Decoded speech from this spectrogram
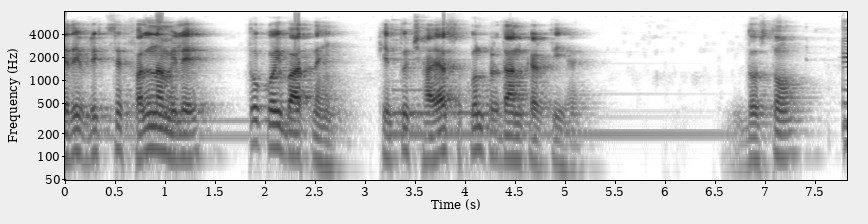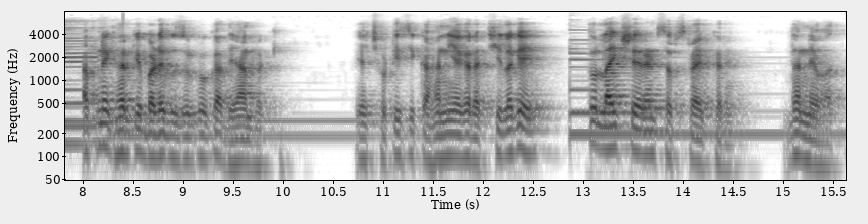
यदि वृक्ष से फल न मिले तो कोई बात नहीं, किंतु छाया सुकून प्रदान करती है। दोस्तों, अपने घर के बड़े बुज़ुर्गों का ध्यान रखें। यह छोटी सी कहानी अगर अच्छी लगे तो लाइक, शेयर एंड सब्सक्राइब करें। धन्यवाद।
